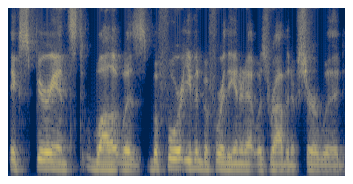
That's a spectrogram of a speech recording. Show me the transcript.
experienced while it was before, even before the internet, was Robin of Sherwood,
